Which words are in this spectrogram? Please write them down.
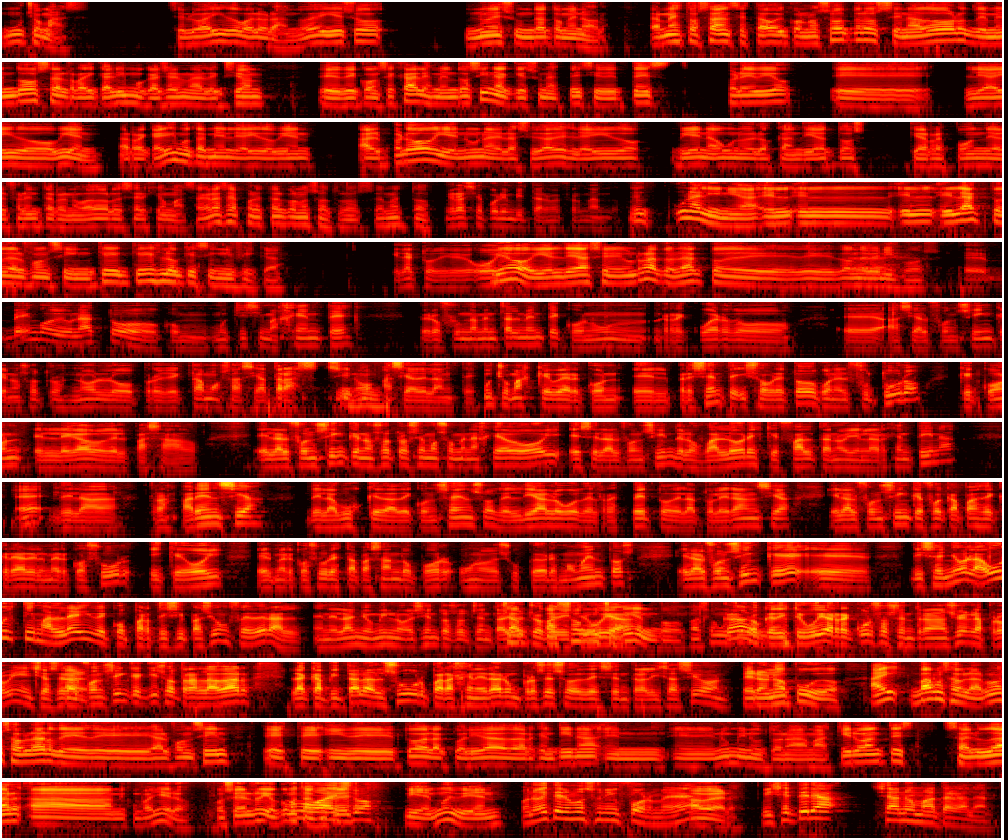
mucho más. Se lo ha ido valorando, ¿eh? y eso no es un dato menor. Ernesto Sanz está hoy con nosotros, senador de Mendoza, el radicalismo que ayer en la elección eh, de concejales mendocina, que es una especie de test previo, eh, le ha ido bien. Al radicalismo también le ha ido bien al PRO y en una de las ciudades le ha ido bien a uno de los candidatos que responde al Frente Renovador de Sergio Massa. Gracias por estar con nosotros, Ernesto. Gracias por invitarme, Fernando. Eh, una línea, el, acto de Alfonsín, ¿qué, ¿qué es lo que significa? El acto de hoy. De hoy, el de hace un rato, el acto de, de dónde eh, venís vos. Eh, vengo de un acto con muchísima gente, pero fundamentalmente con un recuerdo eh, hacia Alfonsín que nosotros no lo proyectamos hacia atrás, sino hacia adelante. Mucho más que ver con el presente y sobre todo con el futuro que con el legado del pasado. El Alfonsín que nosotros hemos homenajeado hoy es el Alfonsín de los valores que faltan hoy en la Argentina, de la transparencia, de la búsqueda de consensos, del diálogo, del respeto, de la tolerancia, el Alfonsín que fue capaz de crear el Mercosur y que hoy el Mercosur está pasando por uno de sus peores momentos, el Alfonsín que eh, diseñó la última ley de coparticipación federal en el año 1988 que distribuía claro que distribuía recursos entre la nación y las provincias. El Alfonsín que quiso trasladar la capital al sur para generar un proceso de descentralización. Pero no pudo. Ahí vamos a hablar vamos a hablar de Alfonsín este, y de toda la actualidad de Argentina en, un minuto nada más. Quiero antes saludar a mi compañero, José del Río. ¿Cómo, ¿Cómo estás, va Eso? Bien, muy bien. Bueno, hoy tenemos un informe, ¿eh? A ver. Billetera ya no mata galán.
